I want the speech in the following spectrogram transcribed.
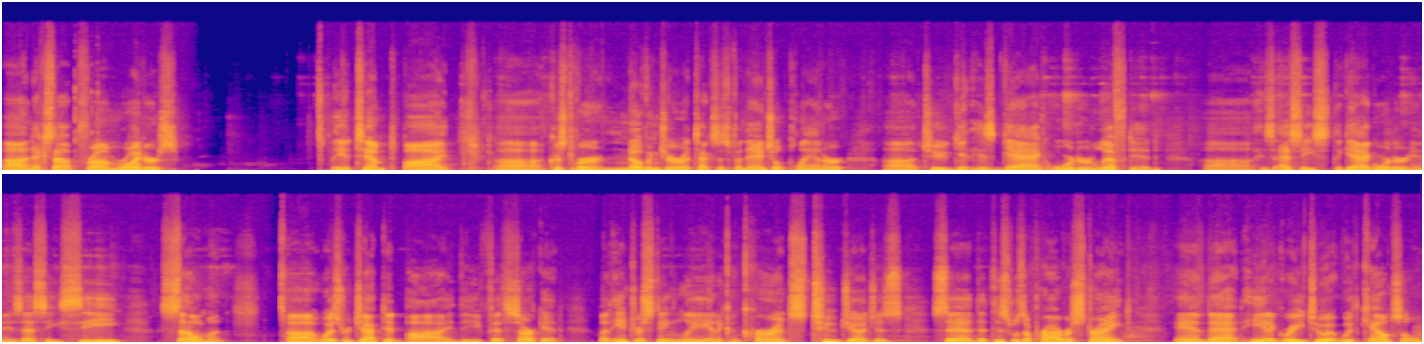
Uh, next up from Reuters, the attempt by uh, Christopher Novinger, a Texas financial planner, uh, to get his gag order lifted, uh, his SEC, the gag order in his SEC settlement uh, was rejected by the Fifth Circuit but interestingly, in a concurrence, two judges said that this was a prior restraint and that he had agreed to it with counsel.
